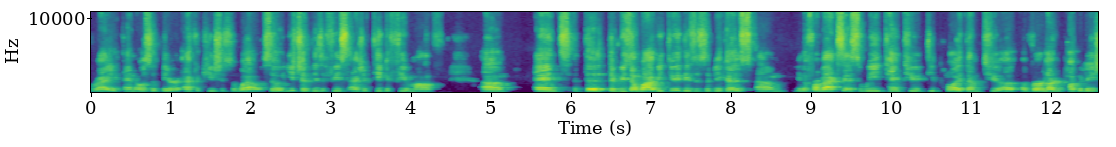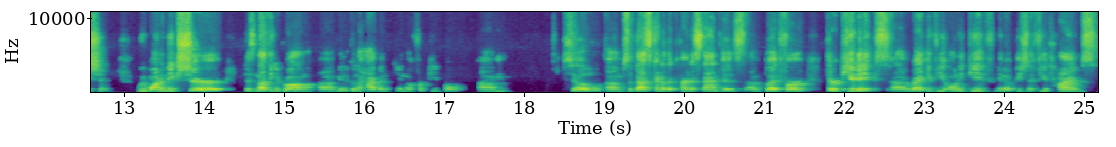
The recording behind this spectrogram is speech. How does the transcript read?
right? And also they're efficacious as well. So each of these fees actually take a few months. Um, and the, the reason why we do this is because, um, you know, for vaccines, we tend to deploy them to a, a very large population. We want to make sure there's nothing wrong, uh, you know, going to happen, you know, for people. Um, so, um, so that's kind of the current status. Um, but for therapeutics, uh, right, if you only give you know patient a few times,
